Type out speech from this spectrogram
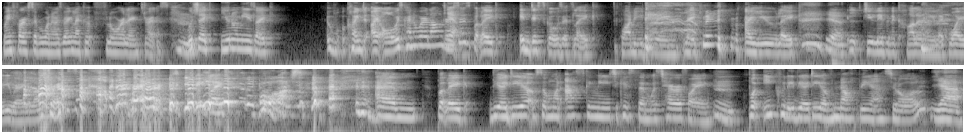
my first ever one. I was wearing like a floor length dress, Hmm. which, like, you know me, is like, kind of, I always kind of wear long Yeah. dresses, but like, in discos, it's like, what are you doing? Like, are you like, yeah. do you live in a colony? Like, why are you wearing a long dress? Like, what? um, but like the idea of someone asking me to kiss them was terrifying. Mm. But equally, the idea of not being asked at all. Yeah.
